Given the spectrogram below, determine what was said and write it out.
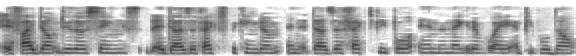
if I don't do those things, it does affect the kingdom and it does affect people in a negative way, and people don't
